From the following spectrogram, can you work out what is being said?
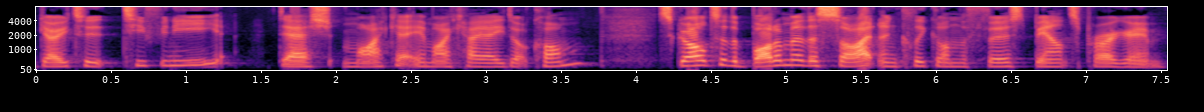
go to tiffany-mika.com. Scroll to the bottom of the site and click on the First Bounce program.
